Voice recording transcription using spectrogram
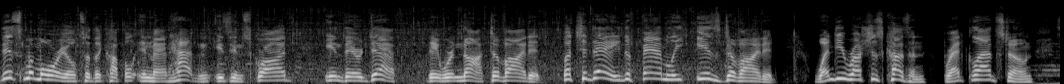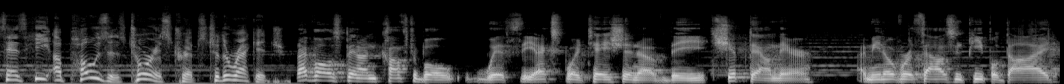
This memorial to the couple in Manhattan is inscribed In their death, they were not divided. But today, the family is divided. Wendy Rush's cousin, Brett Gladstone, says he opposes tourist trips to the wreckage. I've always been uncomfortable with the exploitation of the ship down there. I mean, over a thousand people died.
